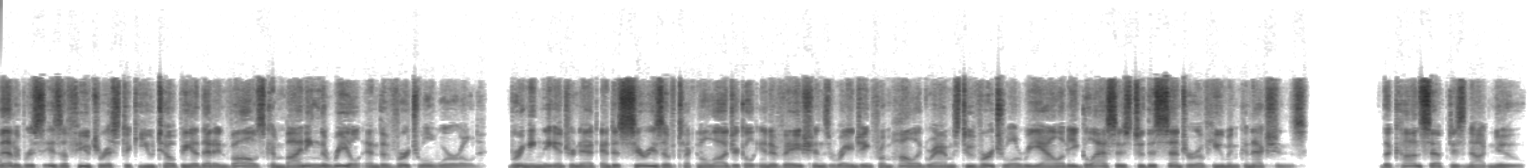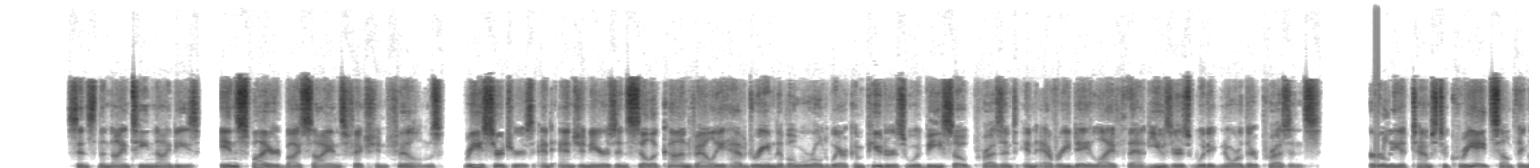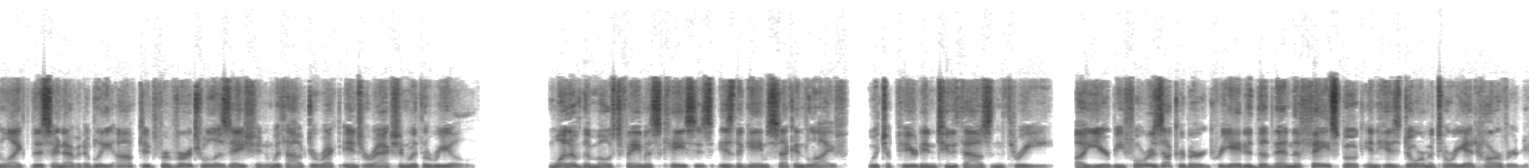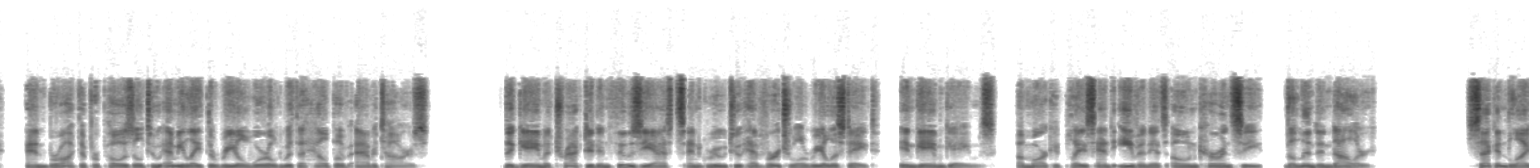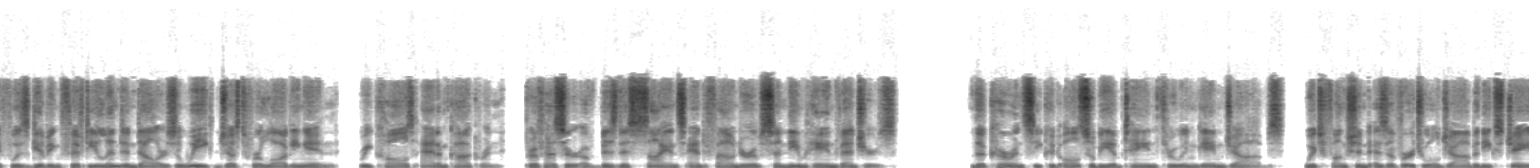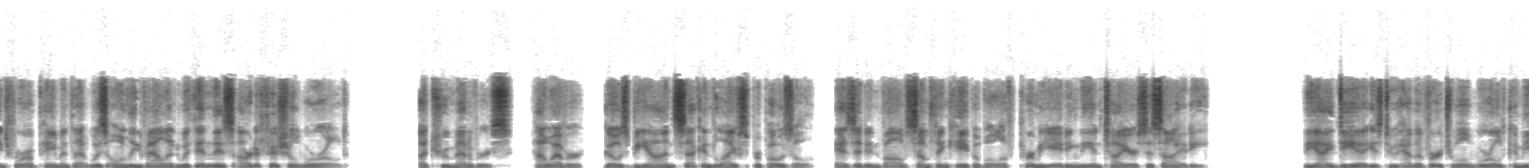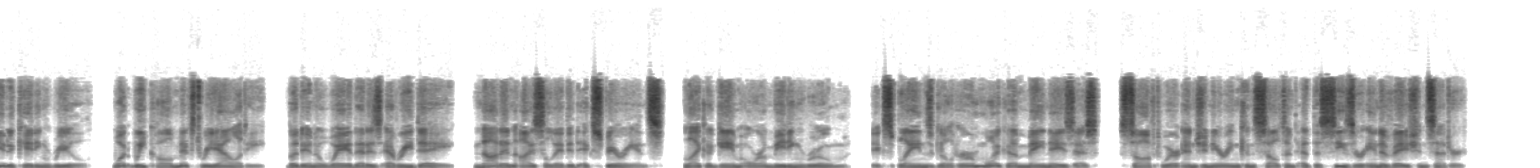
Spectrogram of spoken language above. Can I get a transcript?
Metaverse is a futuristic utopia that involves combining the real and the virtual world bringing the internet and a series of technological innovations ranging from holograms to virtual reality glasses to the center of human connections. The concept is not new. Since the 1990s, inspired by science fiction films, researchers and engineers in Silicon Valley have dreamed of a world where computers would be so present in everyday life that users would ignore their presence. Early attempts to create something like this inevitably opted for virtualization without direct interaction with the real. One of the most famous cases is the game Second Life, which appeared in 2003, a year before Zuckerberg created the then the Facebook in his dormitory at Harvard, and brought the proposal to emulate the real world with the help of avatars. The game attracted enthusiasts and grew to have virtual real estate, in-game games, a marketplace and even its own currency, the Linden Dollar. Second Life was giving 50 Linden dollars a week just for logging in, recalls Adam Cochran, professor of business science and founder of Cinneamhain Ventures. The currency could also be obtained through in-game jobs, which functioned as a virtual job in exchange for a payment that was only valid within this artificial world. A true metaverse, however, goes beyond Second Life's proposal, as it involves something capable of permeating the entire society. The idea is to have a virtual world communicating real, what we call mixed reality, but in a way that is everyday, not an isolated experience, like a game or a meeting room, explains Guilherme Moika Menezes, software engineering consultant at the Caesar Innovation Center.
